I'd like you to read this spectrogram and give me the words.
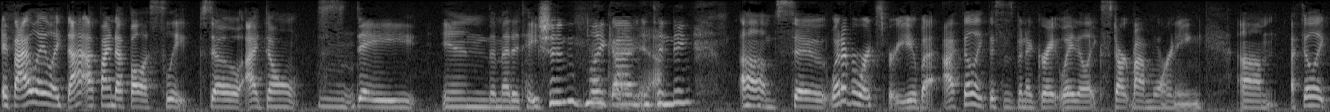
if I lay like that, I find I fall asleep, so I don't stay in the meditation like Okay, I'm yeah. intending. Um, so whatever works for you, but I feel like this has been a great way to like start my morning. Um, I feel like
